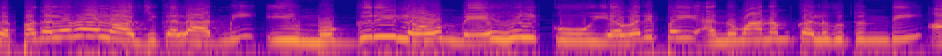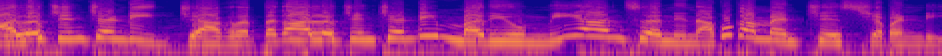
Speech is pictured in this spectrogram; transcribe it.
చెప్పగలరా లాజికల్ ఆర్మీ? ఈ ముగ్గురిలో మేహుల్కు ఎవరిపై అనుమానం కలుగుతుంది. ఆలోచించండి జాగ్రత్తగా ఆలోచించండి మరియు మీ ఆన్సర్ని నాకు కమెంట్ చేసి చెప్పండి.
